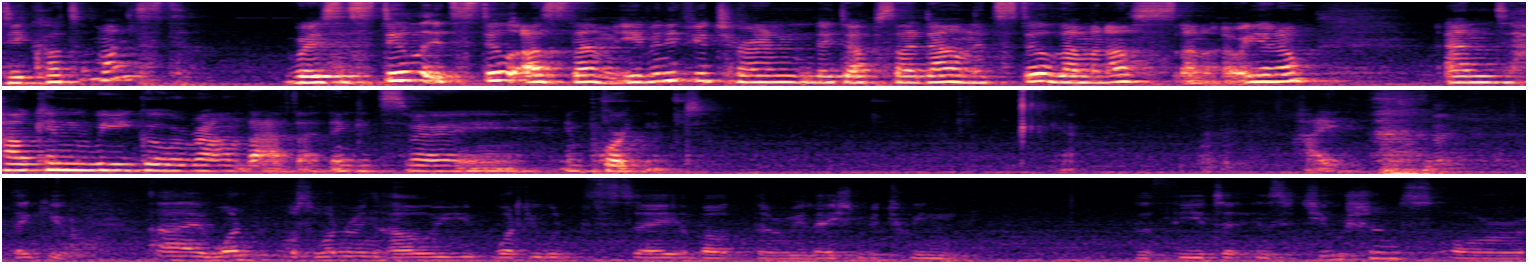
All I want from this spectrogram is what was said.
dichotomized. Whereas it's still it's still us them. Even if you turn it upside down, it's still them and us, and you know. And how can we go around that? I think it's very important. Yeah. Hi. Thank you. I was wondering how you, what you would say about the relation between the theater institutions or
